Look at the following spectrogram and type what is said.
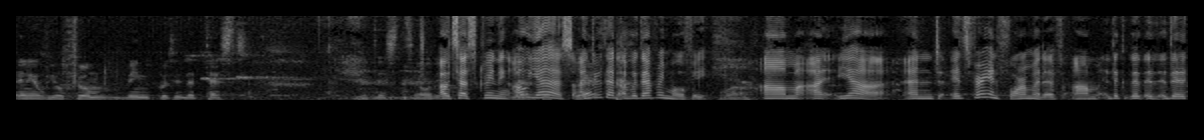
any of your film been put in the test? The test audience. Oh, test screening. oh, yes, test- I do that with every movie. Wow. Um, I, yeah, and it's very informative. Um, the, the, the, the,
